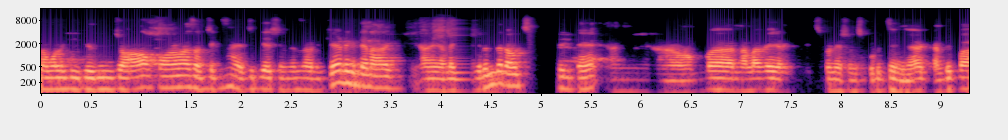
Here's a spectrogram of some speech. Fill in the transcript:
நம்மளுக்கு கொஞ்சம் ஆஃப் ஆன சப்ஜெக்ட் தான் எஜுகேஷன் கேட்டுக்கிட்டேன். நான் எனக்கு இருந்த டவுட்ஸ் கேட்டுக்கிட்டேன். ரொம்ப நல்லாவே எக்ஸ்பிளனேஷன்ஸ் கொடுத்தீங்க. கண்டிப்பா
